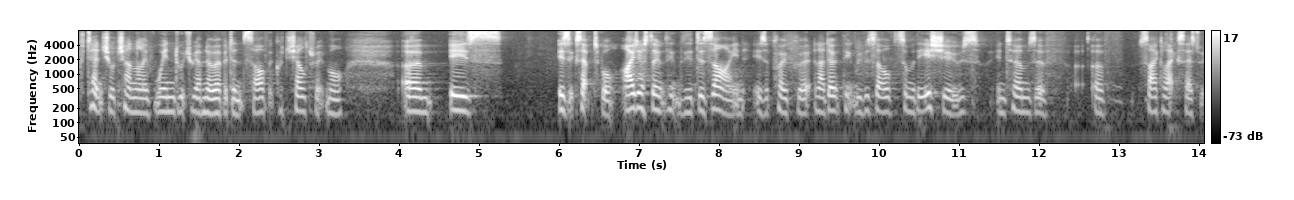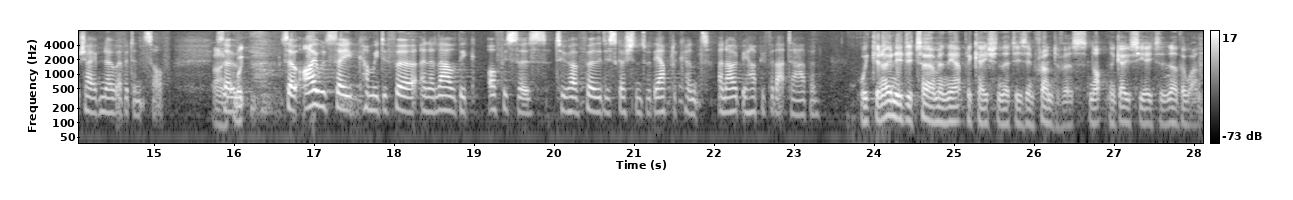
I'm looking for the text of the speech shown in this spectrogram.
potential channel of wind, which we have no evidence of, it could shelter it more, um, is is acceptable. I just don't think the design is appropriate and I don't think we've resolved some of the issues in terms of, of cycle access, which I have no evidence of. So, so I would say, can we defer and allow the officers to have further discussions with the applicant, and I would be happy for that to happen. We can only determine the application that is in front of us, not negotiate another one.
